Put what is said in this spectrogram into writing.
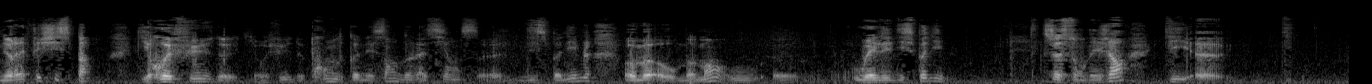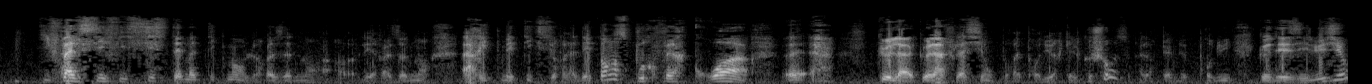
ne réfléchissent pas, qui refusent, de, qui de prendre connaissance de la science euh, disponible au, moment où, euh, où, elle est disponible. Ce sont des gens qui, qui falsifient systématiquement le raisonnement, les raisonnements arithmétiques sur la dépense pour faire croire que l'inflation pourrait produire quelque chose, alors qu'elle ne produit que des illusions,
